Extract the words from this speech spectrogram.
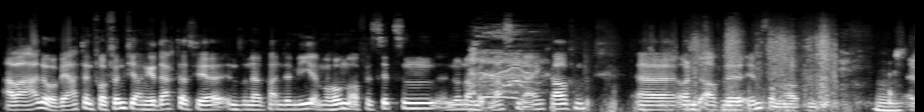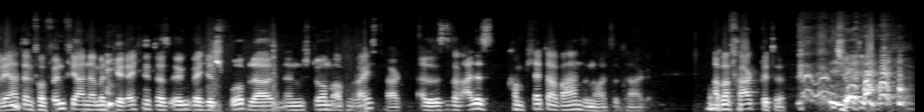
Aber hallo, wer hat denn vor fünf Jahren gedacht, dass wir in so einer Pandemie im Homeoffice sitzen, nur noch mit Masken einkaufen äh, und auf eine Impfung hoffen? Hm. Wer hat denn vor fünf Jahren damit gerechnet, dass irgendwelche Spurbler einen Sturm auf den Reichstag? Also das ist doch alles kompletter Wahnsinn heutzutage. Aber frag bitte. Entschuldigung.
